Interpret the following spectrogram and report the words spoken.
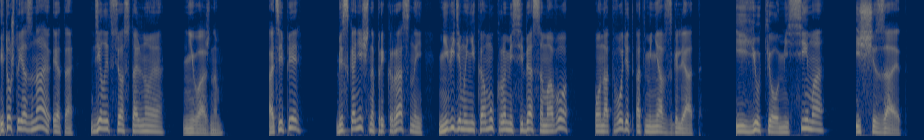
И то, что я знаю это, делает все остальное неважным. А теперь бесконечно прекрасный, невидимый никому, кроме себя самого, он отводит от меня взгляд. И Юкио Мисима исчезает.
